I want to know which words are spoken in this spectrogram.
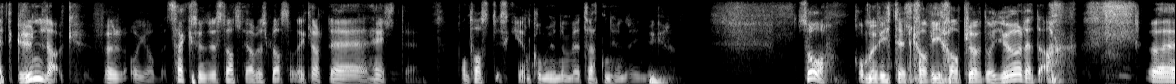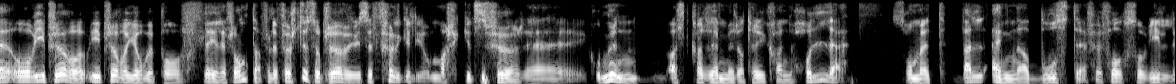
et grunnlag for å jobbe. 600 statlige arbeidsplasser, det er klart det er helt eh, fantastisk i en kommune med 1300 innbyggere. Så kommer vi til hva vi har prøvd å gjøre, da. Eh, og vi prøver, vi prøver, å jobbe på flere fronter. For det første så prøver vi selvfølgelig å markedsføre kommunen alt hva remmer og tøy kan holde som et velegnet bosted for folk som vil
